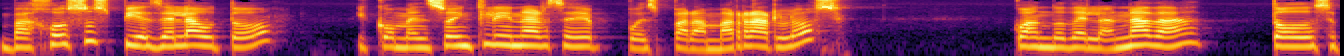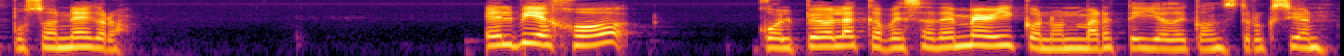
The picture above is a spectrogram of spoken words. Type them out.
Bajó sus pies del auto y comenzó a inclinarse pues para amarrarlos, cuando de la nada todo se puso negro. El viejo golpeó la cabeza de Mary con un martillo de construcción.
